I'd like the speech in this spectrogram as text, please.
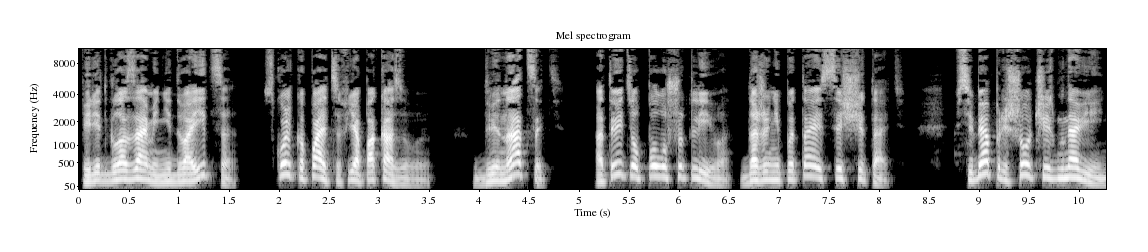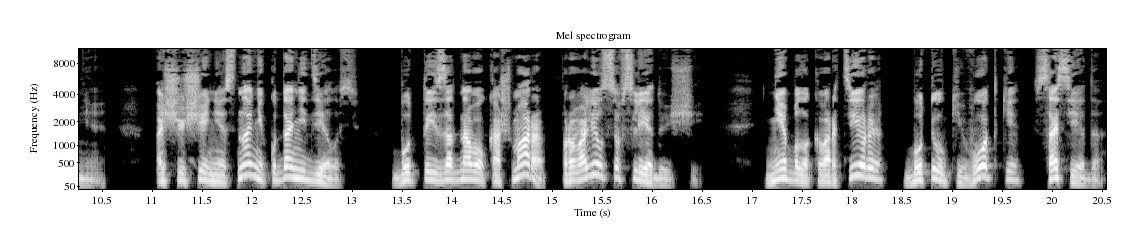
Перед глазами не двоится? Сколько пальцев я показываю? Двенадцать? Ответил полушутливо, даже не пытаясь сосчитать. В себя пришел через мгновение. Ощущение сна никуда не делось, будто из одного кошмара провалился в следующий. Не было квартиры, бутылки водки, соседа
